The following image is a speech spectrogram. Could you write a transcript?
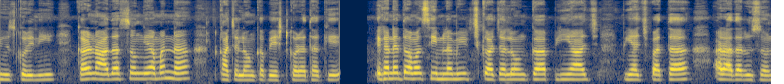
ইউজ করিনি। কারণ আদার সঙ্গে আমার না কাঁচা লঙ্কা পেস্ট করা থাকে। এখানে তো আমার সিমলা মির্চ, কাঁচা লঙ্কা, পেঁয়াজ পেঁয়াজ পাতা আর আদা রসুন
